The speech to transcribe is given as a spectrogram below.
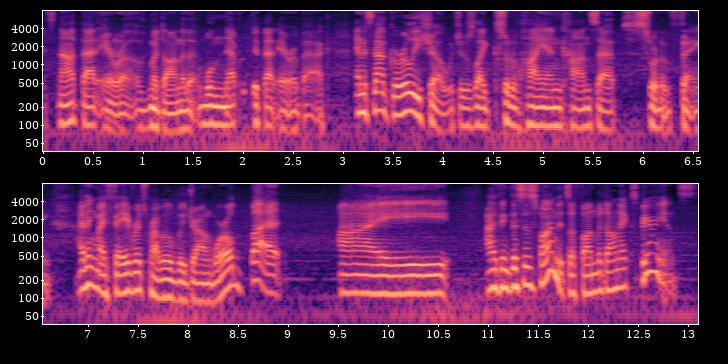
It's not that era of Madonna that we'll never get that era back. And it's not Girly Show, which was like sort of high end concept sort of thing. I think my favorite's probably Drowned World, but I I think this is fun. It's a fun Madonna experience.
